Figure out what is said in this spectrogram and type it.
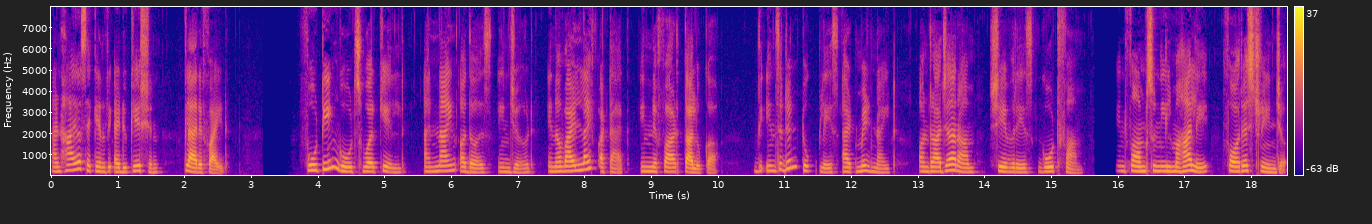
and Higher Secondary Education clarified. 14 goats were killed and 9 others injured in a wildlife attack in Nifad Taluka. The incident took place at midnight on Rajaram Chevre's goat farm, informed Sunil Mahale, forest ranger.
